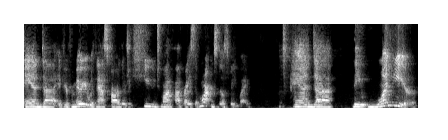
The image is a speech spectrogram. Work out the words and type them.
And uh, if you're familiar with NASCAR, there's a huge modified race at Martinsville Speedway. And uh, the one year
